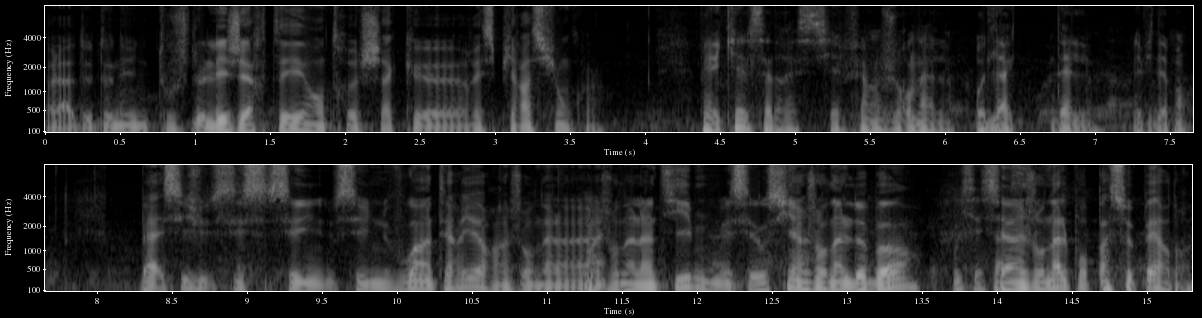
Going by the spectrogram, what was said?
voilà, de donner une touche de légèreté entre chaque euh, respiration. Quoi. Mais à qui elle s'adresse si elle fait un journal? Au-delà d'elle, évidemment. Bah, c'est une, voix intérieure, un journal, un journal intime, mais c'est aussi un journal de bord. c'est un journal pour pas se perdre.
